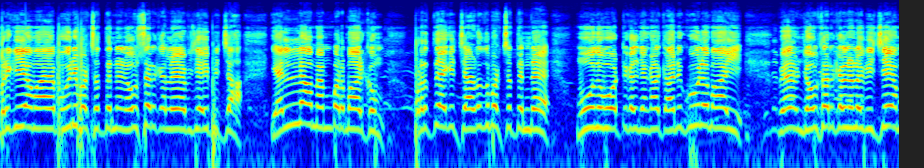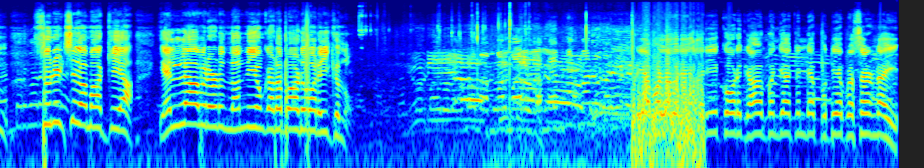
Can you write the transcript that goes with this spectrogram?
മൃഗീയമായ ഭൂരിപക്ഷത്തിന്റെ നൗസർ കല്ലട വിജയിപ്പിച്ച എല്ലാ മെമ്പർമാർക്കും പ്രത്യേകിച്ച് ഇടതുപക്ഷത്തിന്റെ മൂന്ന് വോട്ടുകൾ ഞങ്ങൾക്ക് അനുകൂലമായി ജോസർ നൗസർ വിജയം സുനിശ്ചിതമാക്കിയ എല്ലാവരോടും നന്ദിയും കടപ്പാടും അറിയിക്കുന്നു. പ്രിയമുള്ളവരെ അരീക്കോട് ഗ്രാമപഞ്ചായത്തിന്റെ പുതിയ പ്രസിഡന്റായി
